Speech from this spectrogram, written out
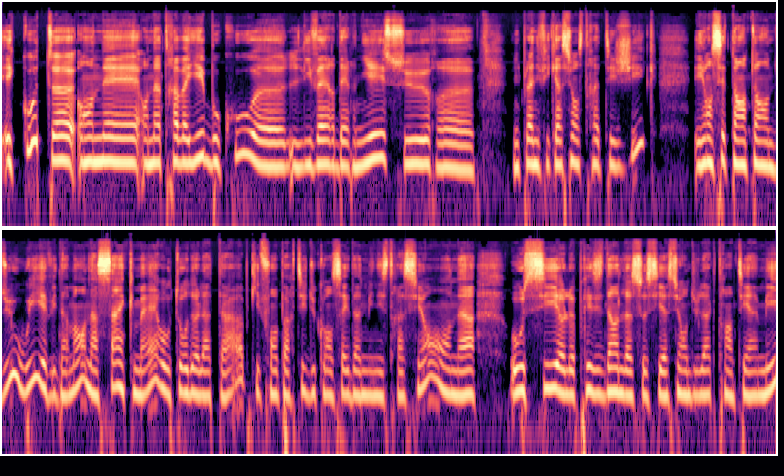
écoute, euh, on, est, on a travaillé beaucoup euh, l'hiver dernier sur euh, une planification stratégique et on s'est entendu, oui, évidemment, on a cinq maires autour de la table qui font partie du conseil d'administration. On a aussi le président de l'association du lac 31 000,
